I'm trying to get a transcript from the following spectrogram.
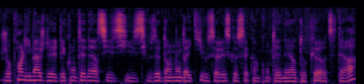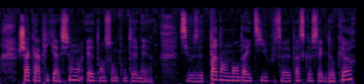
Je prends l'image des, containers. Si, vous êtes dans le monde IT, vous savez ce que c'est qu'un container, Docker, etc. Chaque application est dans son container. Si vous n'êtes pas dans le monde IT, vous savez pas ce que c'est que Docker,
